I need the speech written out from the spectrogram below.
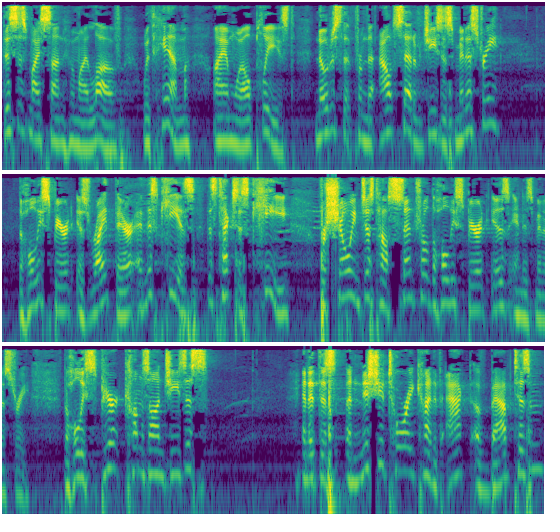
This is my Son whom I love. With him I am well pleased. Notice that from the outset of Jesus' ministry, the Holy Spirit is right there, and this key is this text is key for showing just how central the Holy Spirit is in his ministry. The Holy Spirit comes on Jesus, and at this initiatory kind of act of baptism,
